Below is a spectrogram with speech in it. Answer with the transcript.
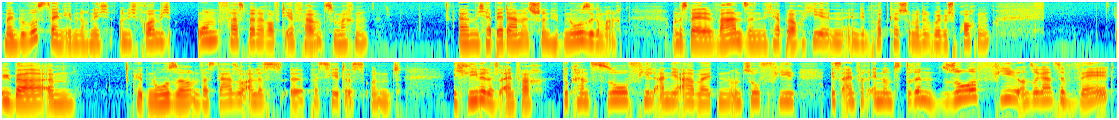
mein Bewusstsein eben noch nicht. Und ich freue mich unfassbar darauf, die Erfahrung zu machen. Ähm, ich habe ja damals schon Hypnose gemacht. Und das war ja der Wahnsinn. Ich habe auch hier in, in dem Podcast schon mal darüber gesprochen. Über ähm, Hypnose und was da so alles äh, passiert ist. Und ich liebe das einfach. Du kannst so viel an dir arbeiten und so viel ist einfach in uns drin. So viel, unsere ganze Welt,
